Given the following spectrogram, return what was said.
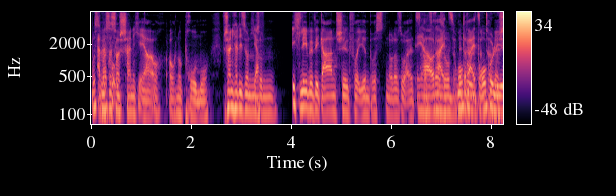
Muss aber das ist wahrscheinlich eher auch, auch nur Promo. Wahrscheinlich hat die so ein, Ja. so ein Ich lebe vegan Schild vor ihren Brüsten oder so als, Ja, als oder Reiz, so mit Brokoli, Brokkoli.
